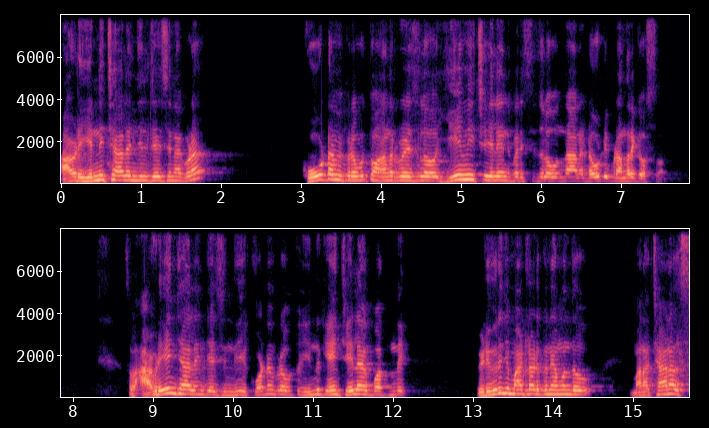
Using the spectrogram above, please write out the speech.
ఆవిడ ఎన్ని ఛాలెంజ్లు చేసినా కూడా కూటమి ప్రభుత్వం ఆంధ్రప్రదేశ్లో ఏమీ చేయలేని పరిస్థితిలో ఉందా అన్న డౌట్ ఇప్పుడు అందరికీ వస్తుంది. అసలు ఆవిడ ఏం ఛాలెంజ్ చేసింది? కూటమి ప్రభుత్వం ఎందుకు ఏం చేయలేకపోతుంది? వీటి గురించి మాట్లాడుకునే ముందు మన ఛానల్స్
